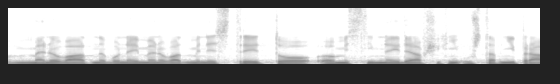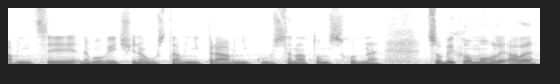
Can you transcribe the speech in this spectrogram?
uh, jmenovat nebo nejmenovat ministry. To, uh, myslím, nejde a všichni ústavní právníci nebo většina ústavních právníků se na tom shodne. Co bychom mohli ale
